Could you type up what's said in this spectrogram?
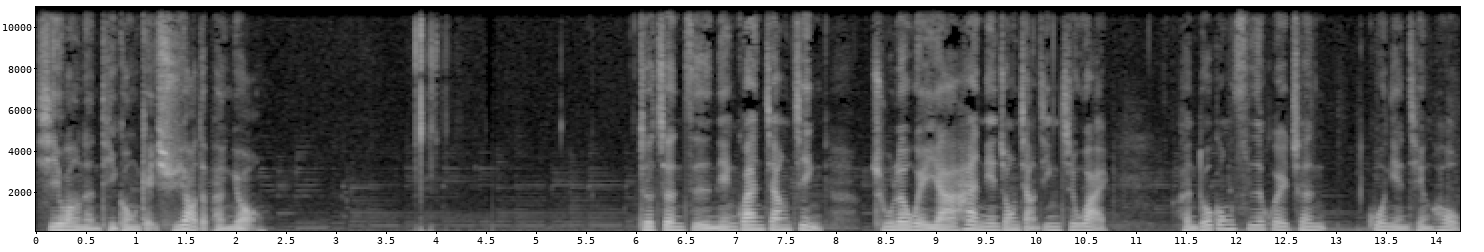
希望能提供给需要的朋友。这阵子年关将近，除了尾牙和年终奖金之外，很多公司会趁过年前后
